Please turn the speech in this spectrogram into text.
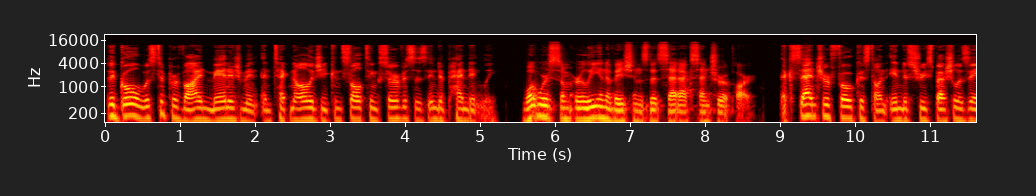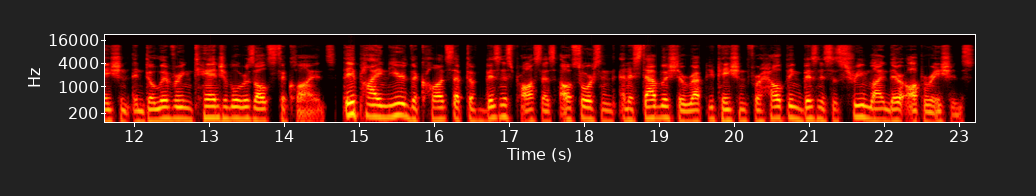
The goal was to provide management and technology consulting services independently. What were some early innovations that set Accenture apart? Accenture focused on industry specialization and delivering tangible results to clients. They pioneered the concept of business process outsourcing and established a reputation for helping businesses streamline their operations.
